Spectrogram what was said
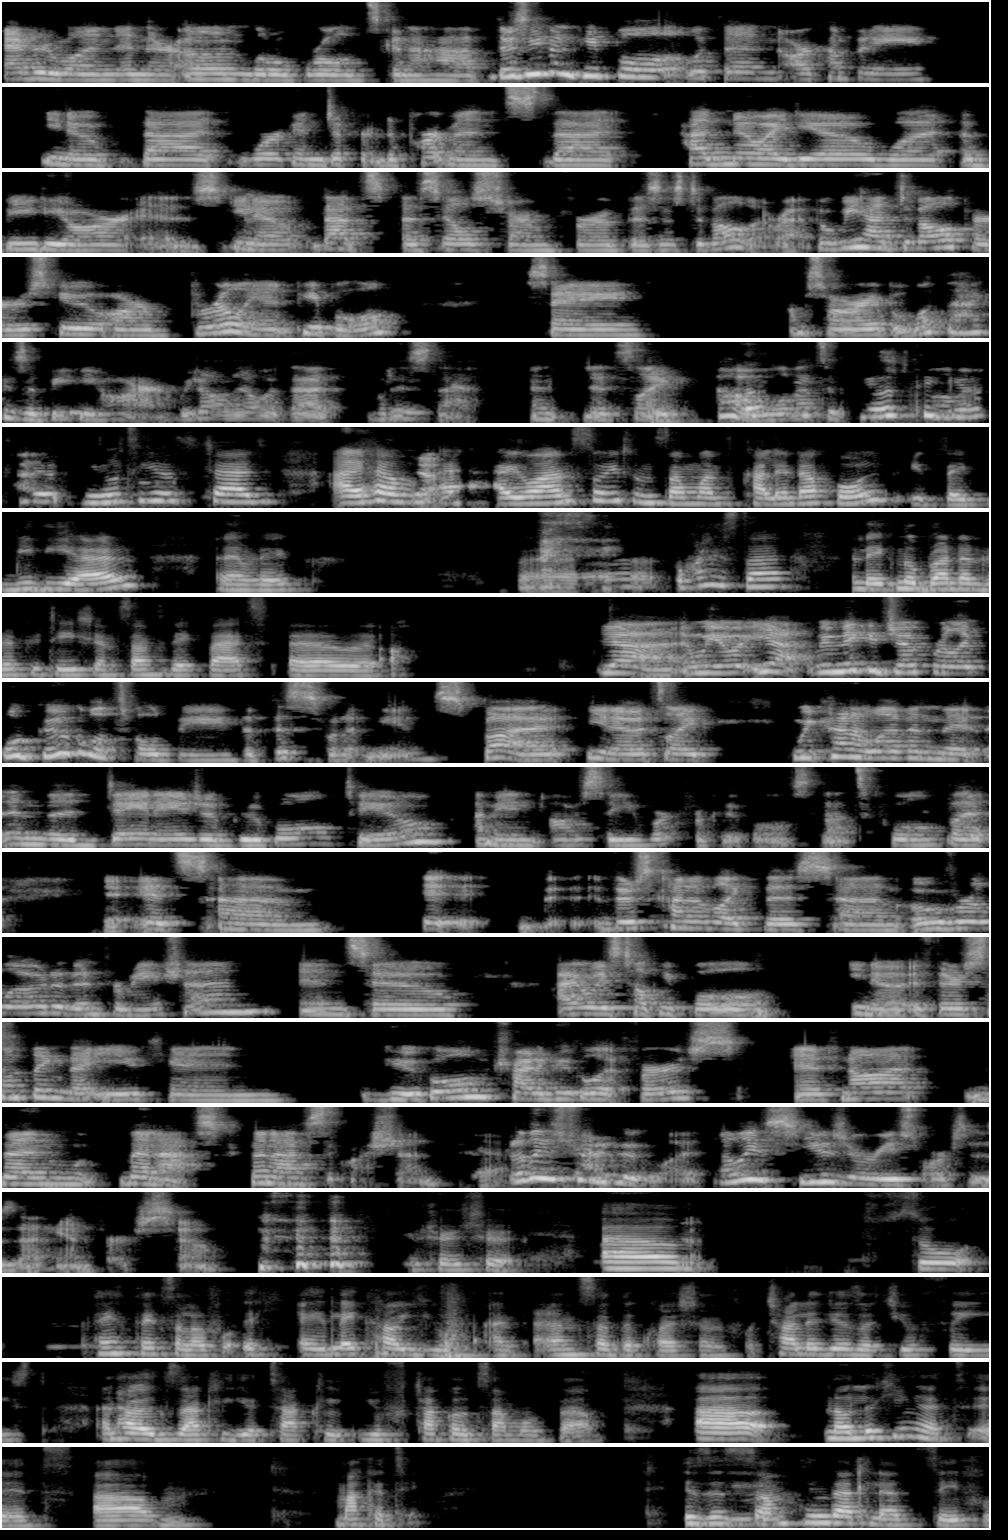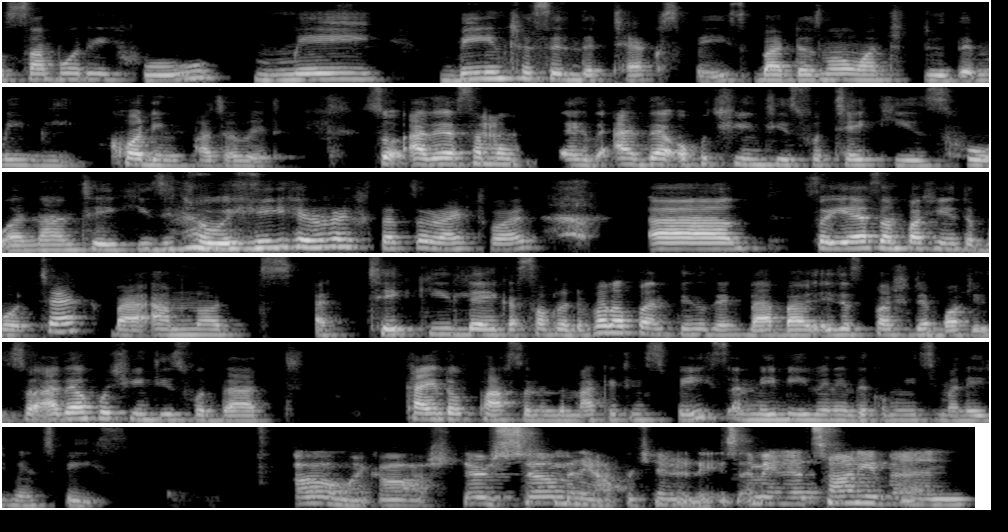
everyone in their own little world's going to have there's even people within our company you know that work in different departments that had no idea what a BDR is. You know, that's a sales term for a business development rep. But we had developers who are brilliant people say, I'm sorry, but what the heck is a BDR? We don't know what that, what is that? And it's like, oh, well, that's a guilty, guilty, guilty as charged. I have, yeah. I, I, once saw it on someone's calendar hold. It's like BDR. And I'm like, uh, what is that? Like, no brand and reputation, something like that. Uh, oh. Yeah, and we yeah we make a joke. We're like, well, Google told me that this is what it means, but you know, it's like we kind of live in the in the day and age of Google too. I mean, obviously you work for Google, so that's cool, but it's um it, there's kind of like this um, overload of information, and so I always tell people, you know, if there's something that you can Google, try to Google it first. And if not, then then ask, then ask the question. Yeah. But at least try to Google it. At least use your resources at hand first. So true, true. Um, yeah. So thanks, thanks a lot for. I like how you answered the question for challenges that you faced and how exactly you tackle you've tackled some of them. Uh, now looking at it, um, marketing. Is it mm-hmm. something that, let's say, for somebody who may be interested in the tech space but does not want to do the maybe coding part of it so are there some of are there opportunities for techies who are non-techies in a way if that's the right word um, so yes i'm passionate about tech but i'm not a techie like a software developer and things like that but i just passionate about it so are there opportunities for that kind of person in the marketing space and maybe even in the community management space oh my gosh there's so many opportunities i mean it's not even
